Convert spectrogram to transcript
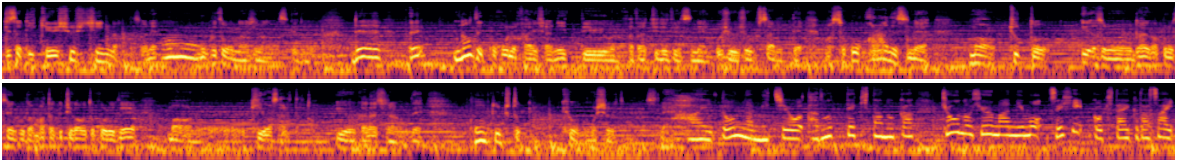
実は理系出身なんですよね。僕と同じなんですけど。でえなぜここの会社にっていうような形でですねご就職されて、まあ、そこからですねまあちょっといやその大学の専攻とは全く違うところで、まあ、あの起用されたという形なので本当にちょっと今日面白いと思いますね。はい。どんな道をたどってきたのか今日のヒューマンにもぜひご期待ください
